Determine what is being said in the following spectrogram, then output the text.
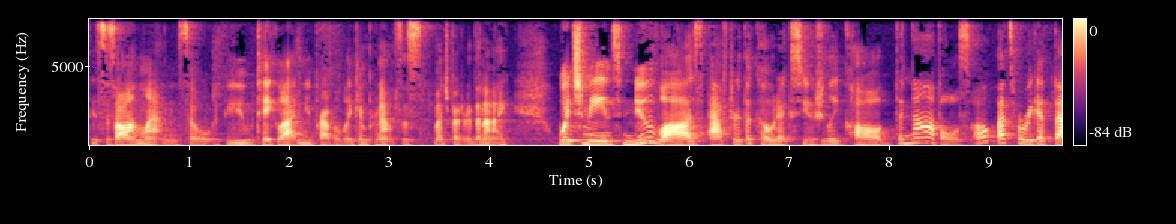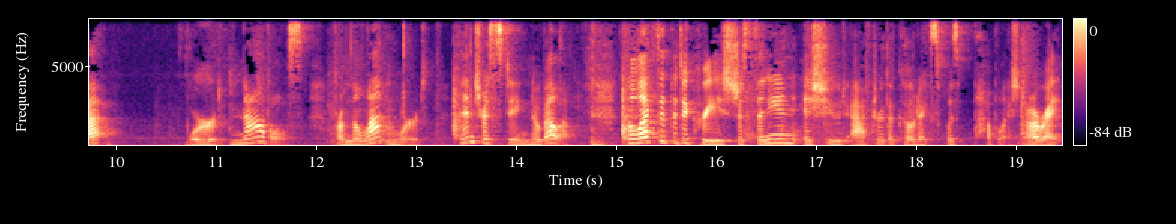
This is all in Latin, so if you take Latin, you probably can pronounce this much better than I, which means new laws after the codex, usually called the novels. Oh, that's where we get that word novels from the Latin word. Interesting, novella. Collected the decrees Justinian issued after the codex was published. All right,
